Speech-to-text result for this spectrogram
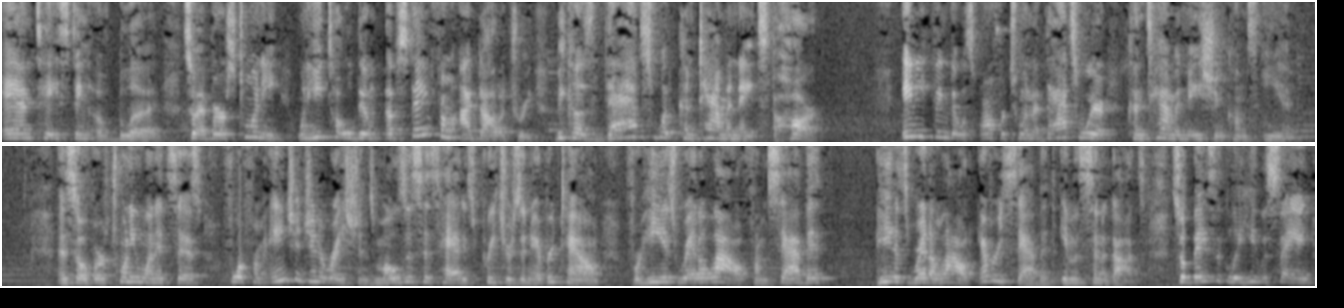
and tasting of blood. So at verse 20, when he told them, abstain from idolatry, because that's what contaminates the heart. Anything that was offered to another, that's where contamination comes in. And so, verse 21, it says, For from ancient generations Moses has had his preachers in every town, for he is read aloud from Sabbath. He is read aloud every Sabbath in the synagogues. So basically, he was saying,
